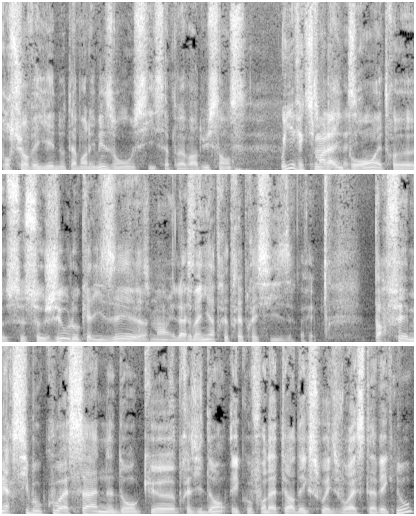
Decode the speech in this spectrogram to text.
pour surveiller notamment les maisons aussi. Ça peut avoir du sens. Oui, effectivement, Là, là, ils pourront être euh, se, se géolocaliser euh, de manière très très précise. Parfait, merci beaucoup Hassan, donc euh, président et cofondateur d'Exways. Vous restez avec nous.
